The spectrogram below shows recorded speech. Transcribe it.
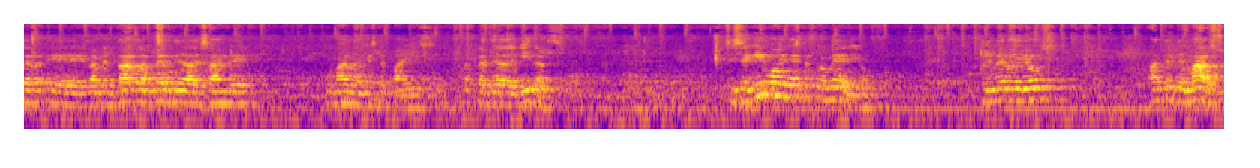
eh, lamentar la pérdida de sangre humana en este país, la pérdida de vidas. Si seguimos en este promedio, primero Dios, antes de marzo,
